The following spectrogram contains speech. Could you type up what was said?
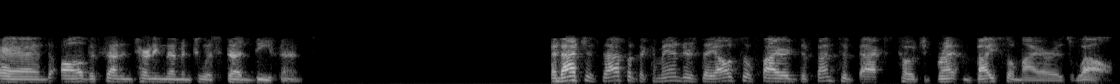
and all of a sudden turning them into a stud defense. And not just that, but the Commanders they also fired defensive backs coach Brent Vieselmeyer as well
